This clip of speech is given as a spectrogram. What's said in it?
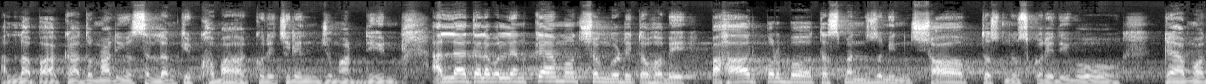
আল্লাহ পাক আদম আলী ওসাল্লামকে ক্ষমা করেছিলেন জুমার দিন। আল্লাহ তালা বললেন কেমন সংগঠিত হবে, পাহাড়, পর্বত, আসমান, জমিন সব তসনস করে দিব। কেমন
